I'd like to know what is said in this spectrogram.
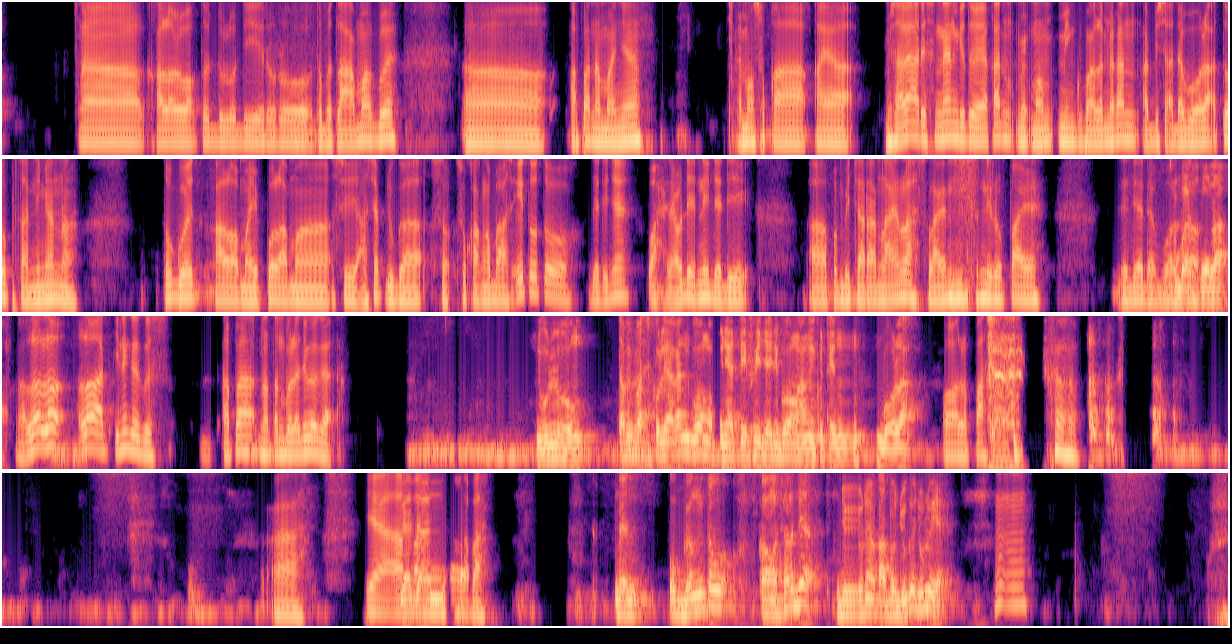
eh kalau waktu dulu di Ruru Tebet Lama gue eh apa namanya emang suka kayak misalnya hari Senin gitu ya kan minggu malamnya kan abis ada bola tuh pertandingan nah tuh gue kalau sama Ipul sama si Asep juga su- suka ngebahas itu tuh jadinya wah ya udah ini jadi eh, pembicaraan lain lah selain seni rupa ya jadi ada bola Bahas bola. lo lo lo ini gak Gus apa nonton bola juga gak Dulu. Tapi Dulu pas ya? kuliah kan gue nggak punya TV jadi gue nggak ngikutin bola. oh lepas ya ah ya Ya, apa dan apa dan Ugeng tuh kalau nggak salah dia jurnal karbon juga dulu ya. Mm-mm.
